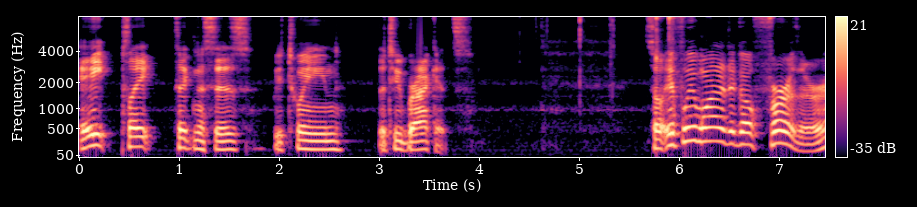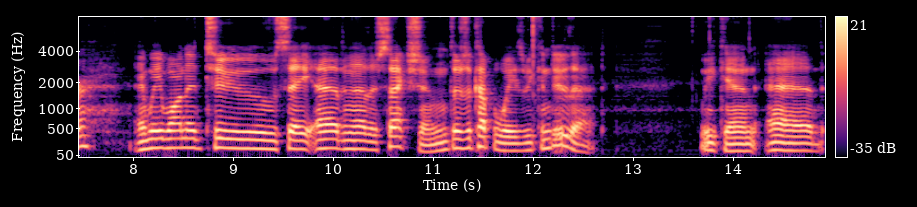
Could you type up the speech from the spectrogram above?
8 plate thicknesses between the two brackets. So if we wanted to go further, and we wanted to, say, add another section, there's a couple ways we can do that we can add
